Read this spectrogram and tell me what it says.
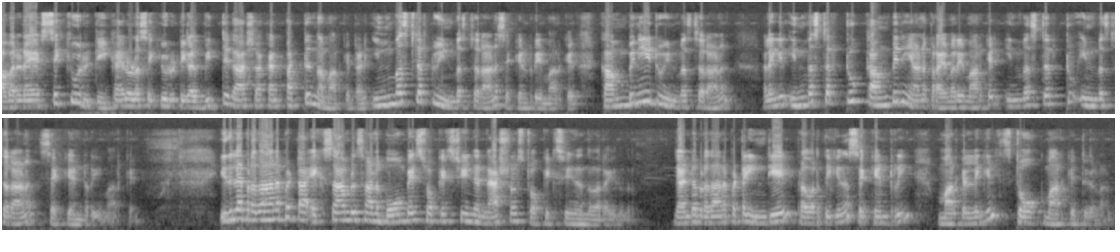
അവരുടെ സെക്യൂരിറ്റി കയ്യിലുള്ള സെക്യൂരിറ്റികൾ വിറ്റ് കാശാക്കാൻ പറ്റുന്ന മാർക്കറ്റാണ് ഇൻവെസ്റ്റർ ടു ഇൻവെസ്റ്റർ ആണ് secondary market company to investor ആണ് അല്ലെങ്കിൽ ഇൻവെസ്റ്റർ ടു കമ്പനിയാണ് primary market investor to investor ആണ് സെക്കൻഡറി മാർക്കറ്റ് ഇതിലെ പ്രധാനപ്പെട്ട എക്സാമ്പിൾസ് ആണ് Bombay stock exchange and national stock exchange എന്ന് പറയുന്നത്. രണ്ട് പ്രധാനപ്പെട്ട ഇന്ത്യയിൽ പ്രവർത്തിക്കുന്ന സെക്കൻഡറി മാർക്കറ്റ് അല്ലെങ്കിൽ സ്റ്റോക്ക് മാർക്കറ്റുകളാണ്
